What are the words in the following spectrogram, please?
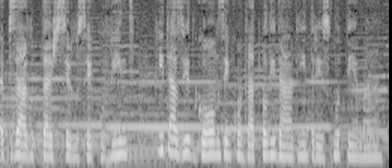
Apesar do texto ser do século XX, Rita Azevedo Gomes encontra atualidade e interesse no tema.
